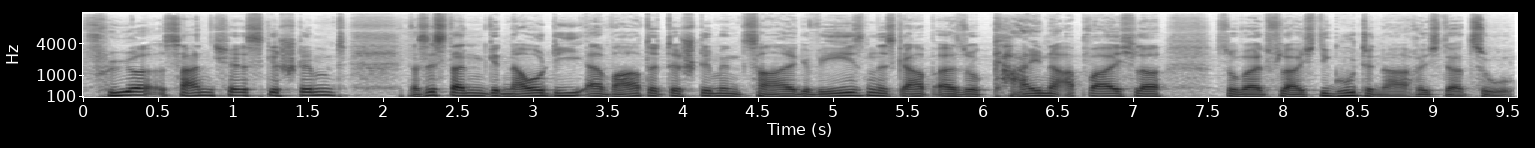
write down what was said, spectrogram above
für Sanchez gestimmt. Das ist dann genau die erwartete Stimmenzahl gewesen. Es gab also keine Abweichler. Soweit vielleicht die gute Nachricht dazu.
